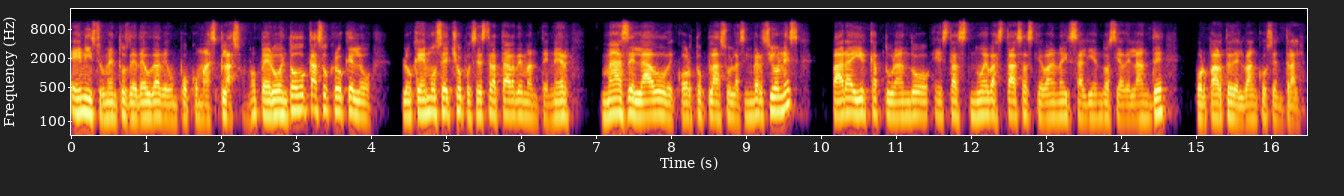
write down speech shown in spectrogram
en instrumentos de deuda de un poco más plazo, ¿no? Pero en todo caso, creo que lo, lo que hemos hecho pues es tratar de mantener más del lado de corto plazo las inversiones para ir capturando estas nuevas tasas que van a ir saliendo hacia adelante por parte del Banco Central.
